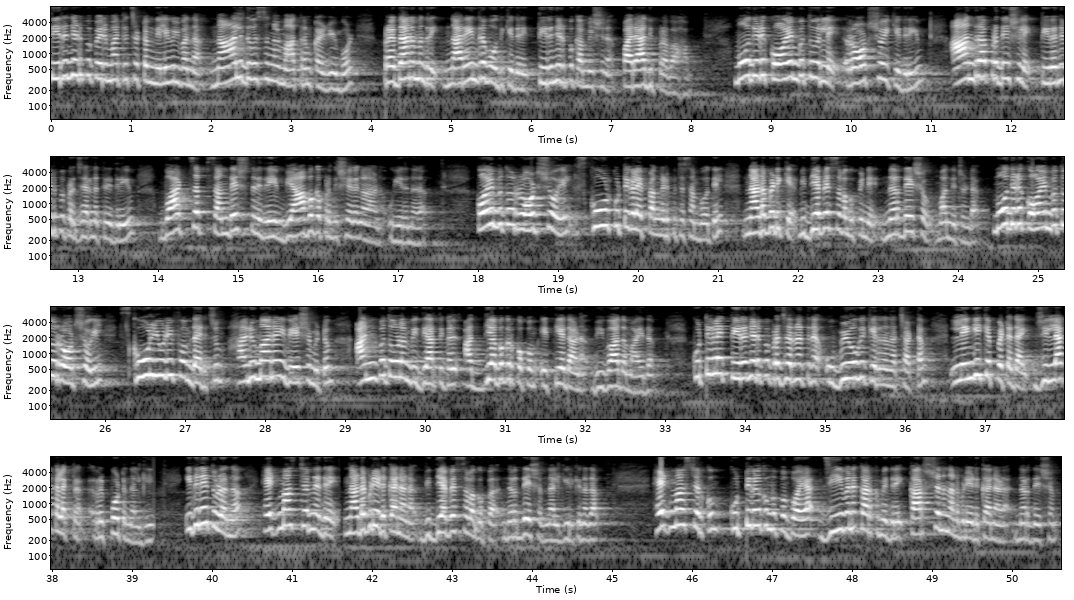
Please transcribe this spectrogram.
തിരഞ്ഞെടുപ്പ് പെരുമാറ്റച്ചട്ടം നിലവിൽ വന്ന നാല് ദിവസങ്ങൾ മാത്രം കഴിയുമ്പോൾ പ്രധാനമന്ത്രി നരേന്ദ്രമോദിക്കെതിരെ തിരഞ്ഞെടുപ്പ് കമ്മീഷന് പരാതി പ്രവാഹം. മോദിയുടെ കോയമ്പത്തൂരിലെ റോഡ് ഷോയ്ക്കെതിരെയും ആന്ധ്രാപ്രദേശിലെ തിരഞ്ഞെടുപ്പ് പ്രചാരണത്തിനെതിരെയും വാട്സപ്പ് സന്ദേശത്തിനെതിരെയും വ്യാപക പ്രതിഷേധങ്ങളാണ് ഉയരുന്നത്. കോയമ്പത്തൂർ റോഡ് ഷോയിൽ സ്കൂൾ കുട്ടികളെ പങ്കെടുപ്പിച്ച സംഭവത്തിൽ നടപടിക്ക് വിദ്യാഭ്യാസ വകുപ്പിന്റെ നിർദ്ദേശവും വന്നിട്ടുണ്ട്. മോദിയുടെ കോയമ്പത്തൂർ റോഡ് ഷോയിൽ സ്കൂൾ യൂണിഫോം ധരിച്ചും ഹനുമാനായി വേഷമിട്ടും അൻപതോളം വിദ്യാർത്ഥികൾ അധ്യാപകർക്കൊപ്പം എത്തിയതാണ് വിവാദമായത്. കുട്ടികളെ തിരഞ്ഞെടുപ്പ് പ്രചരണത്തിന് ഉപയോഗിക്കരുതെന്ന ചട്ടം ലംഘിക്കപ്പെട്ടതായി ജില്ലാ കളക്ടർ റിപ്പോർട്ട് നൽകി. ഇതിനെ തുടർന്ന് ഹെഡ്മാസ്റ്ററിനെതിരെ നടപടിയെടുക്കാനാണ് വിദ്യാഭ്യാസ വകുപ്പ് നിർദ്ദേശം നൽകിയിരിക്കുന്നത്. ഹെഡ് മാസ്റ്റർക്കും കുട്ടികൾക്കുമൊപ്പം പോയ ജീവനക്കാർക്കുമെതിരെ കർശന നടപടിയെടുക്കാനാണ് നിർദ്ദേശം.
